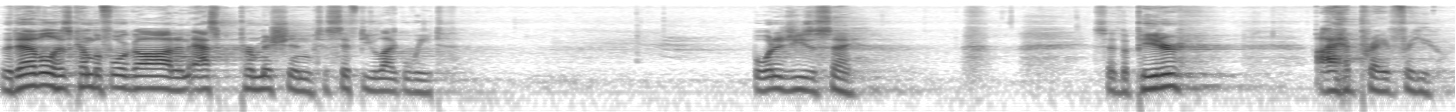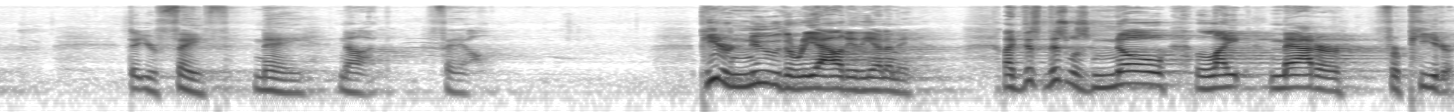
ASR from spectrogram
the devil has come before God and asked permission to sift you like wheat. But what did Jesus say? He said, But Peter, I have prayed for you that your faith may not fail. Peter knew the reality of the enemy. Like this, this was no light matter for Peter.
